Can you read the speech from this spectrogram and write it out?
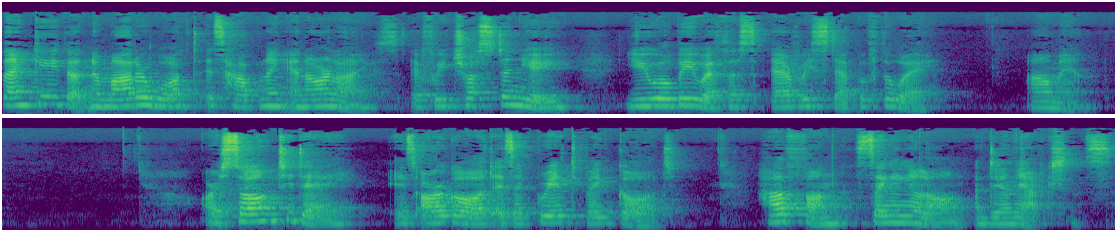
Thank you that no matter what is happening in our lives, if we trust in you, you will be with us every step of the way. Amen. Our song today is Our God is a Great Big God. Have fun singing along and doing the actions.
